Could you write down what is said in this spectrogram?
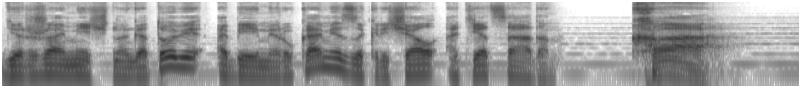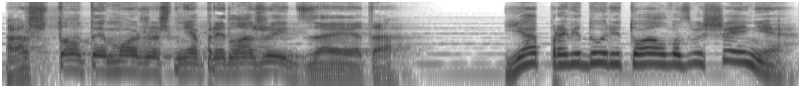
Держа меч на готове, обеими руками закричал отец Адан. «Ха! А что ты можешь мне предложить за это?» «Я проведу ритуал возвышения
